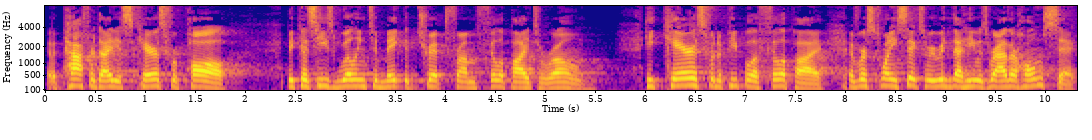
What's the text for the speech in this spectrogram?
Epaphroditus cares for Paul because he's willing to make the trip from Philippi to Rome. He cares for the people of Philippi. In verse 26, we read that he was rather homesick.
